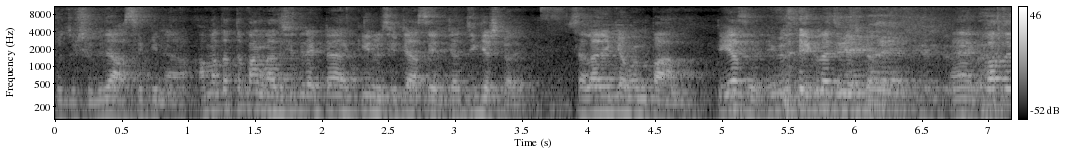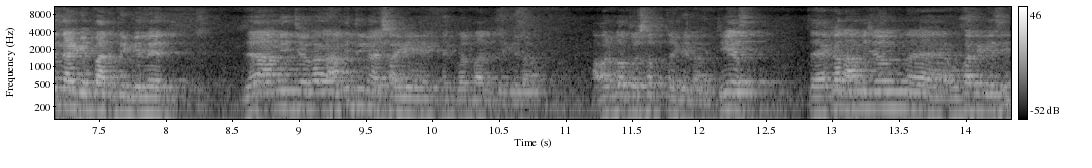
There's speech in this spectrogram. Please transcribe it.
সুযোগ সুবিধা আছে কিনা? আমাদের তো বাংলাদেশিদের একটা কিউরিয়াসিটি আছে এটা জিজ্ঞেস করে স্যালারি কেমন পান? ঠিক আছে? এগুলো এগুলো জিজ্ঞেস করে। হ্যাঁ, কতদিন আগে বাড়িতে গেলেন? যে আমি যখন আমি দুই মাস আগে একবার বাড়িতে গেলাম আবার গত সপ্তাহে গেলাম। ঠিক আছে? তো এখন আমি যখন ওখানে গেছি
